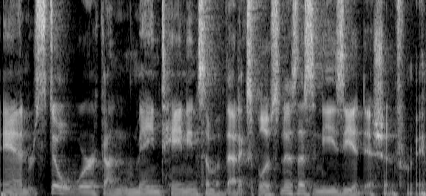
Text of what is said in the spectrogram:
and still work on maintaining some of that explosiveness. That's an easy addition for me.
